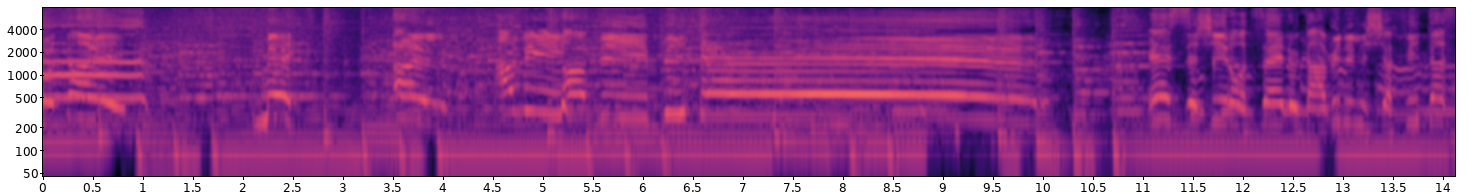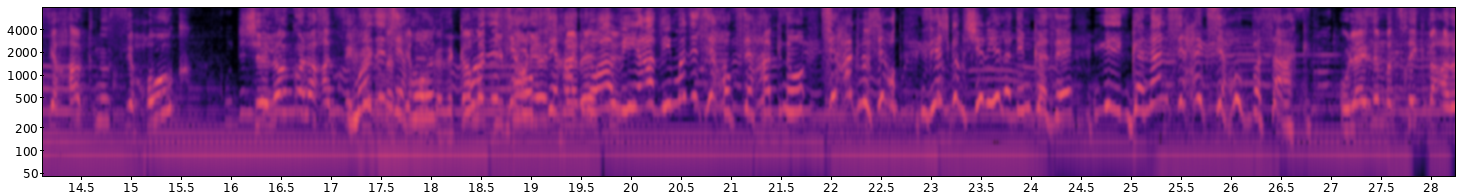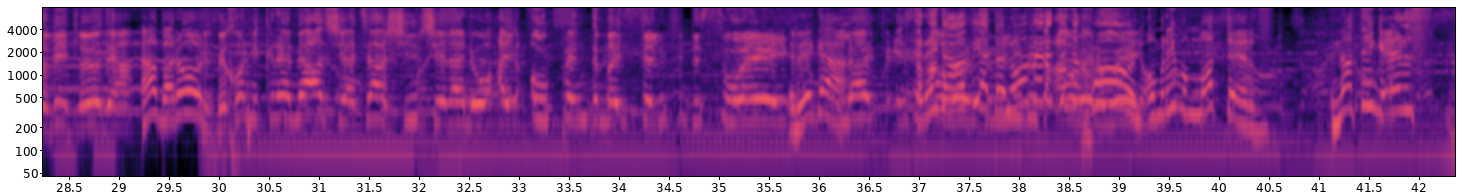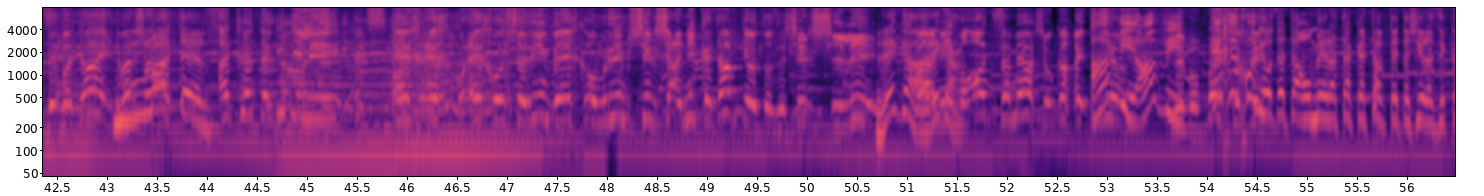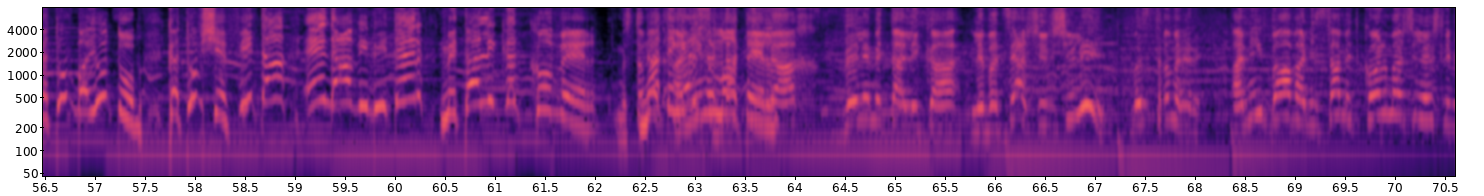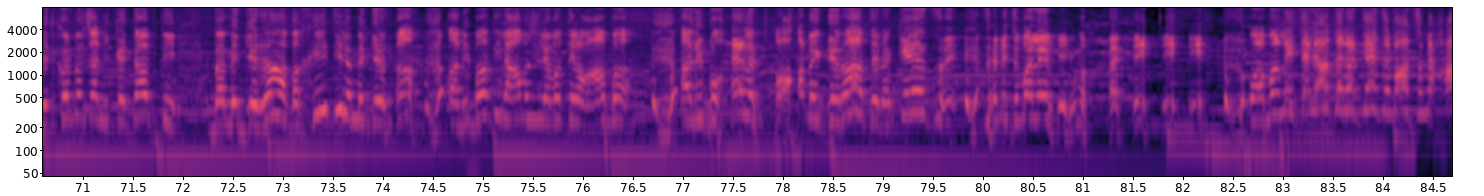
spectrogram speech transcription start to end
רבותיי, מת על אבי! אבי ביטר! איזה שיר הוצאנו, תאמיני לי, שפיטה, שיחקנו שיחוק שלא כל אחד שיחק את? השיחוק הזה, כמה מה זה דיבור שיחוק יש שיחקנו, ברשת. אבי, אבי, מה זה שיחוק שיחקנו? שיחקנו שיחוק. יש גם שיר ילדים כזה, גנן שיחק שיחוק בשק. אולי זה מצחיק בערבית, לא יודע. אה, ברור. בכל מקרה, מאז שיצא השיר שלנו, I opened myself this way. רגע, Life is רגע, our אבי, אתה לא אומר את זה נכון. אומרים מוטרס. Nothing else בוודאי, דבר ראשון, את- matters. את לא תגידי לי איך, איך, איך שרים ואיך אומרים שיר שאני כתבתי אותו, זה שיר שלי. רגע, ואני רגע. מאוד שמח שהוא ככה הצליח. אבי, אבי, איך יכול להיות אתה אומר אתה כתבת את השיר הזה? כתוב ביוטיוב, כתוב שפיטה and אבי ביטר, מטאליקה קובר. מה זאת אומרת? אני נתתי. לך ולמטאליקה לבצע שיר שלי. מה זאת אומרת? אני בא ואני שם את כל מה שיש לי ואת כל מה שאני כתבתי במגירה, בכיתי למגירה. אני באתי לאבא שלי, אמרתי לו, אבא, אני בוכה לתוך המגירה, תנקה את זה. זה מתמלא לי מים. הוא אמר לי, תן לי, תנקה את זה בעצמך.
